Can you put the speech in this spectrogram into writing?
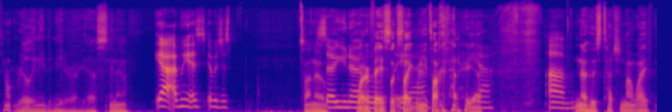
I don't really need to meet her. I guess you know, Yeah, I mean it would just so I know so you know what her face looks like when you talk about her. Yeah. yeah. Um, Know who's touching my wife?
